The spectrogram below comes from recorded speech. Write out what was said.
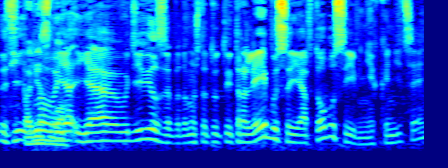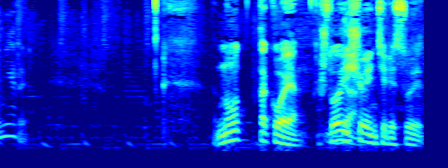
Ну, Повезло. я, я удивился, потому что тут и троллейбусы, и автобусы, и в них кондиционеры. Ну, такое. Что Да. еще интересует?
